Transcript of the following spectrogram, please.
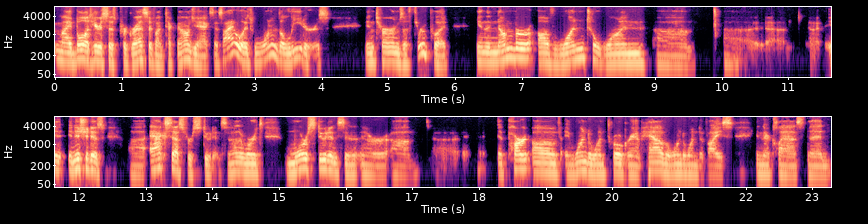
my bullet here says progressive on technology access. Iowa is one of the leaders in terms of throughput in the number of one-to-one -one, um, uh, uh, initiatives uh, access for students. In other words, more students are um, uh, a part of a one-to-one -one program have a one-to-one -one device in their class than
